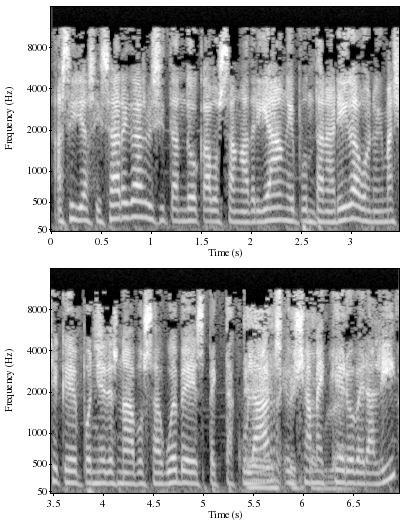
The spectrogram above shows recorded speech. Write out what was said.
as Illas Isargas, visitando Cabo San Adrián e Punta Nariga. Bueno, imaxe que poñedes na vosa web é espectacular. É espectacular. Eu xa me quero ver ali.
